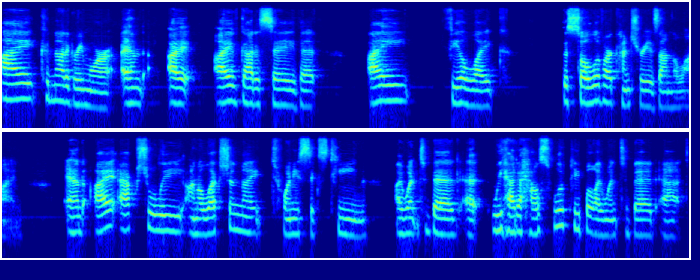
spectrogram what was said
I could not agree more. And I I've got to say that I feel like the soul of our country is on the line. And I actually, on election night 2016, I went to bed at, we had a house full of people. I went to bed at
